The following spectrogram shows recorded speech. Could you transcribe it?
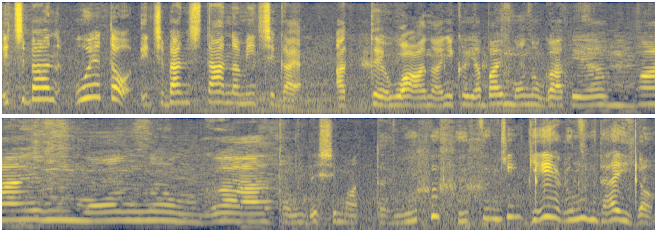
一番上と一番下の道があってわあ何かやばいものがあってやばいものが飛んでしまった。うふふふ逃げるんだよ。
